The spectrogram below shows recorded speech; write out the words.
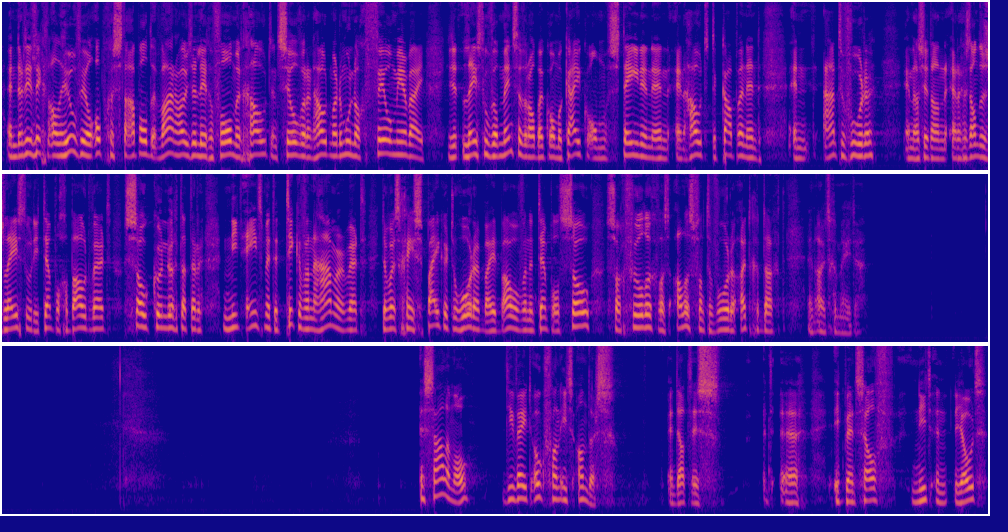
En er ligt al heel veel opgestapeld. De waarhuizen liggen vol met goud en zilver en hout, maar er moet nog veel meer bij. Je leest hoeveel mensen er al bij komen kijken om stenen en, en hout te kappen en, en aan te voeren. En als je dan ergens anders leest hoe die tempel gebouwd werd, zo kundig dat er niet eens met het tikken van de hamer werd. Er was geen spijker te horen bij het bouwen van een tempel. Zo zorgvuldig was alles van tevoren uitgedacht en uitgemeten. En Salomo, die weet ook van iets anders. En dat is, uh, ik ben zelf niet een Jood.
